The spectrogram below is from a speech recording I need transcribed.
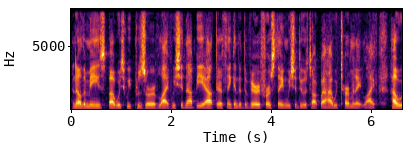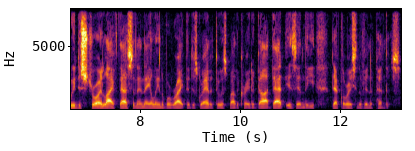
and other means by which we preserve life. We should not be out there thinking that the very first thing we should do is talk about how we terminate life, how we destroy life. That's an inalienable right that is granted to us by the Creator God. That is in the Declaration of Independence.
